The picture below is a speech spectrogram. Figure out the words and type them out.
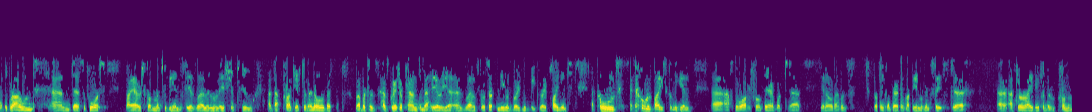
uh, the ground and support by Irish government to the embassy as well in relation to uh, that project. And I know that Robert has, has greater plans in that area as well. So certainly it was very, very poignant a cold a cold bite coming in uh, after the waterfront there, but uh, you know that was nothing compared to what the immigrants faced uh, uh, after arriving from the from the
